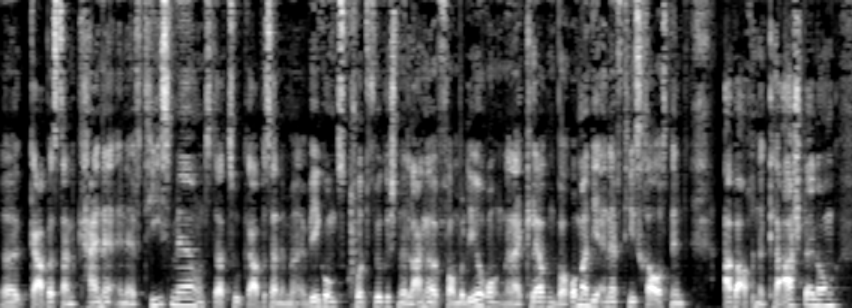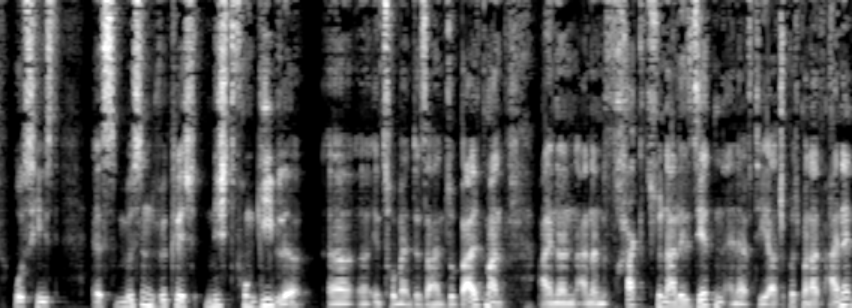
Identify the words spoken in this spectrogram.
äh, gab es dann keine NFTs mehr und dazu gab es dann im Erwägungsgrund wirklich eine lange Formulierung, eine Erklärung, warum man die NFTs rausnimmt, aber auch eine Klarstellung, wo es hieß, es müssen wirklich nicht fungible äh, äh Instrumente sein. Sobald man einen, einen fraktionalisierten NFT hat, sprich man hat einen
